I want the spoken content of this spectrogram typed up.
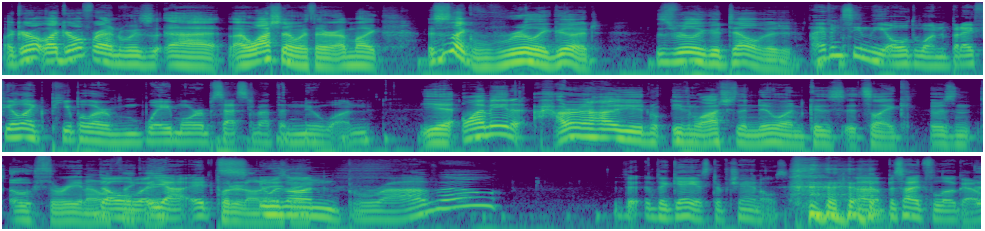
My girl, my girlfriend was. Uh, I watched that with her. I'm like, this is like really good. This is really good television. I haven't seen the old one, but I feel like people are way more obsessed about the new one. Yeah. Well, I mean, I don't know how you'd even watch the new one because it's like it was in 03 and I The don't old think they yeah. It's put it on. it was anything. on Bravo, the the gayest of channels, uh, besides logo.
